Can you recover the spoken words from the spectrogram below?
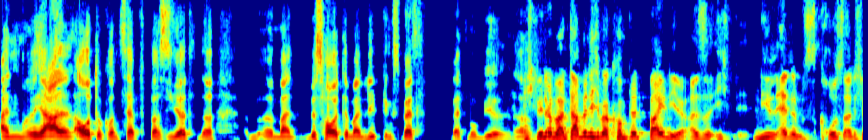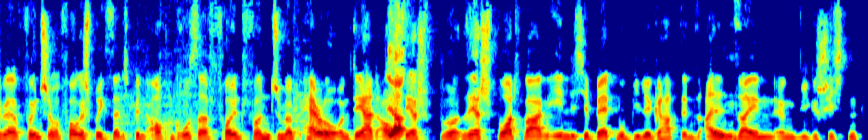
einem realen Autokonzept basiert. Ne? Äh, Mein, bis heute mein Lieblingsbat. Batmobil. Ne? Ich bin aber, da bin ich aber komplett bei dir. Also ich, Neil Adams, großartig. Ich habe ja vorhin schon im Vorgespräch gesagt, ich bin auch ein großer Freund von Jim Aparo und der hat auch Ja. sehr, sehr Sportwagen-ähnliche Batmobile gehabt in allen seinen irgendwie Geschichten.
